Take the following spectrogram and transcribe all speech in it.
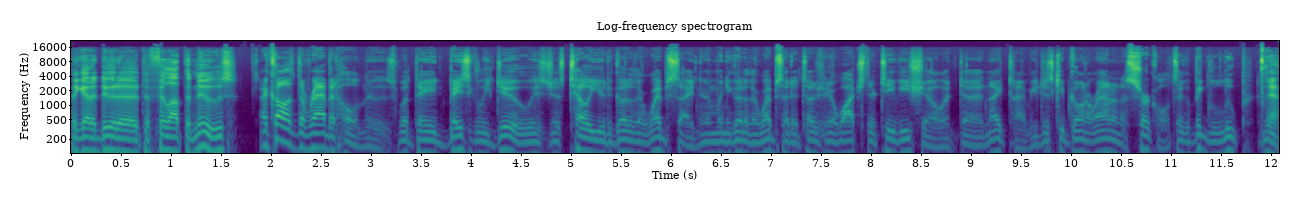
they got to do to to fill out the news. I call it the rabbit hole news. What they basically do is just tell you to go to their website, and then when you go to their website, it tells you to watch their TV show at uh, nighttime. You just keep going around in a circle. It's like a big loop. Yeah,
